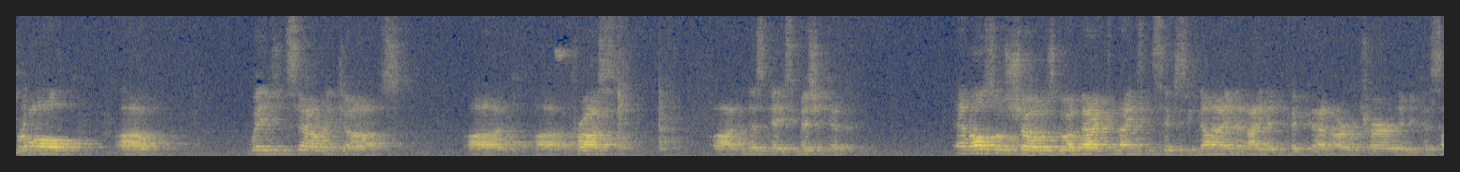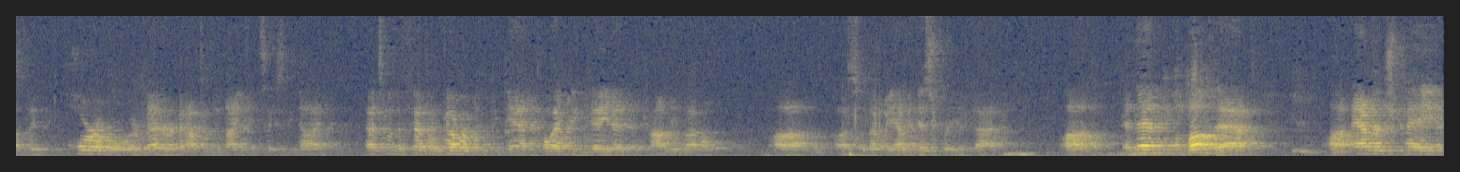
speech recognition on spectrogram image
for all wage and salary jobs uh, uh, across, uh, in this case, Michigan. And also shows going back to 1969, and I didn't pick that arbitrarily because something horrible or better happened in 1969. That's when the federal government began collecting data at the county level uh, uh, so that we have a history of that. Uh, and then above that, average pay in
